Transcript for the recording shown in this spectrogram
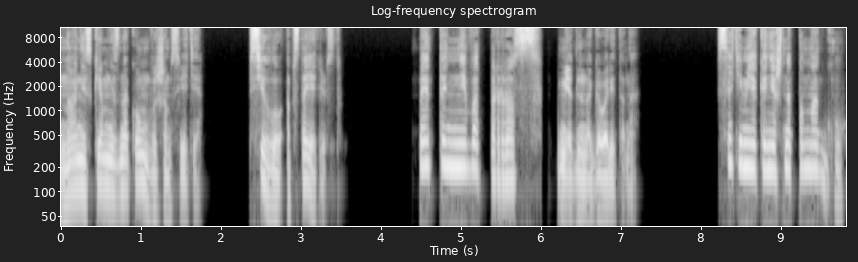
но ни с кем не знаком в высшем свете. В силу обстоятельств. «Это не вопрос», — медленно говорит она. «С этим я, конечно, помогу.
